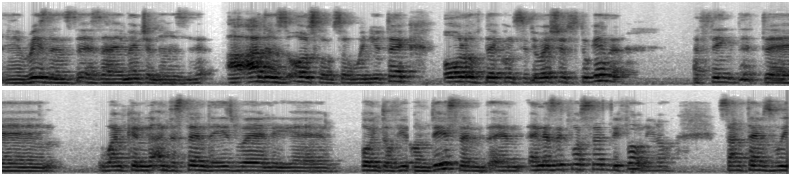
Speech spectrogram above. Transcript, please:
uh, reasons, as I mentioned. There is uh, others also. So when you take all of the considerations together, I think that uh, one can understand the Israeli point of view on this. And, and and as it was said before, you know, sometimes we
